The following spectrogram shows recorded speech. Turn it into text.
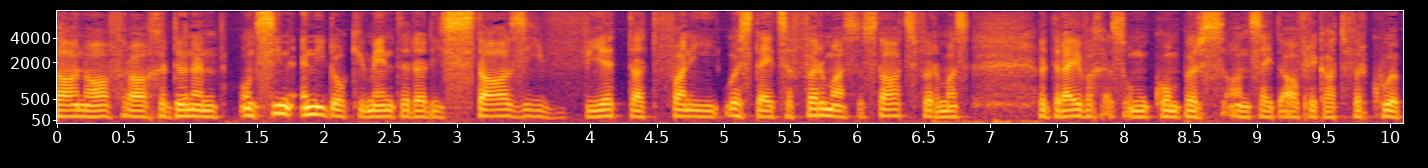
daarna vrae gedoen en ons sien in die dokumente dat die Stasi weet dat van die Oos-Duitse firmas, die staatsfirmas bedrywig is om kompers aan Suid-Afrika te verkoop.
